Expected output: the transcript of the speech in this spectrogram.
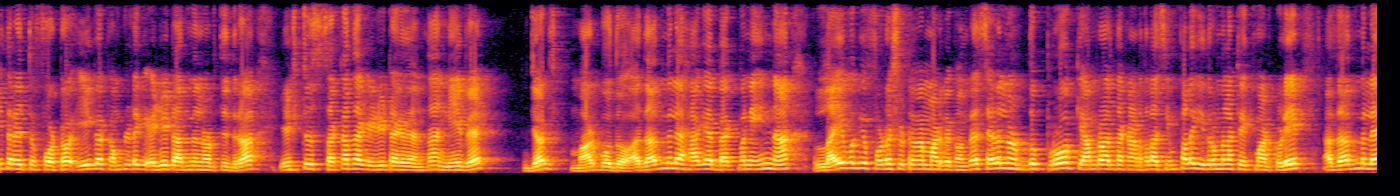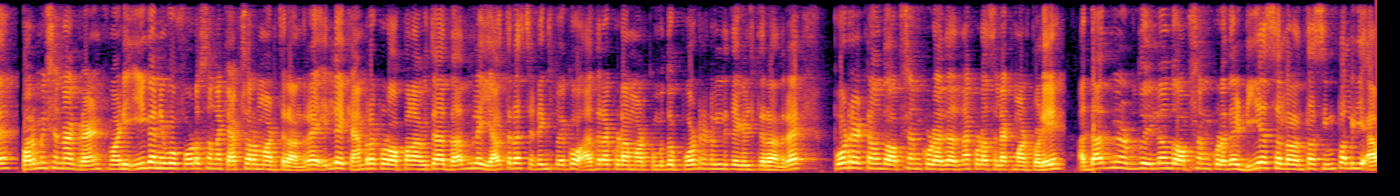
ಈ ತರ ಇತ್ತು ಫೋಟೋ ಈಗ ಕಂಪ್ಲೀಟ್ ಆಗಿ ಎಡಿಟ್ ಆದ್ಮೇಲೆ ನೋಡ್ತಿದ್ರ ಎಷ್ಟು ಸಖತ್ತಾಗಿ ಎಡಿಟ್ ಆಗಿದೆ ಅಂತ ನೀವೇ ಜಡ್ಜ್ ಮಾಡ್ಬೋದು. ಅದಾದಮೇಲೆ ಹಾಗೆ ಬ್ಯಾಕ್ ಬನ್ನಿ. ಇನ್ನ ಲೈವ್ ಆಗಿ ಫೋಟೋ ಶೂಟನ್ನು ಮಾಡಬೇಕು ಅಂದರೆ ಸೈಡಲ್ಲಿ ನೋಡ್ಬೋದು ಪ್ರೋ ಕ್ಯಾಮ್ರಾ ಅಂತ ಕಾಣ್ತಲ್ಲ ಸಿಂಪಲ್ ಆಗಿ ಇದ್ರ ಮೇಲೆ ಕ್ಲಿಕ್ ಮಾಡ್ಕೊಳ್ಳಿ. ಅದಾದಮೇಲೆ ಪರ್ಮಿಷನ್ನ ಗ್ರಾಂಟ್ ಮಾಡಿ. ಈಗ ನೀವು ಫೋಟೋಸ್ ಅನ್ನ ಕ್ಯಾಪ್ಚರ್ ಮಾಡ್ತೀರಾ ಅಂದ್ರೆ ಇಲ್ಲೇ ಕ್ಯಾಮ್ರಾ ಕೂಡ ಓಪನ್ ಆಗುತ್ತೆ. ಅದಾದಮೇಲೆ ಯಾವ ತರ ಸೆಟ್ಟಿಂಗ್ಸ್ ಬೇಕು ಆ ತರ ಕೂಡ ಮಾಡ್ಕೊಬೋದು. ಪೋರ್ಟ್ರೇಟ್ ಅಲ್ಲಿ ತೆಗಿಳ್ತೀರಾ ಅಂದ್ರೆ ಪೋರ್ಟ್ರೇಟ್ ಒಂದು ಆಪ್ಷನ್ ಕೂಡ ಇದೆ ಅದನ್ನ ಕೂಡ ಸೆಲೆಕ್ಟ್ ಮಾಡ್ಕೊಳ್ಳಿ. ಅದಾದ್ಮೇಲೆ ನೋಡಬಹುದು ಇಲ್ಲೊಂದು ಆಪ್ಷನ್ ಕೂಡ ಇದೆ ಡಿ ಎಸ್ ಎಲ್ ಅಂತ ಸಿಂಪಲ್ಗೆ ಆ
